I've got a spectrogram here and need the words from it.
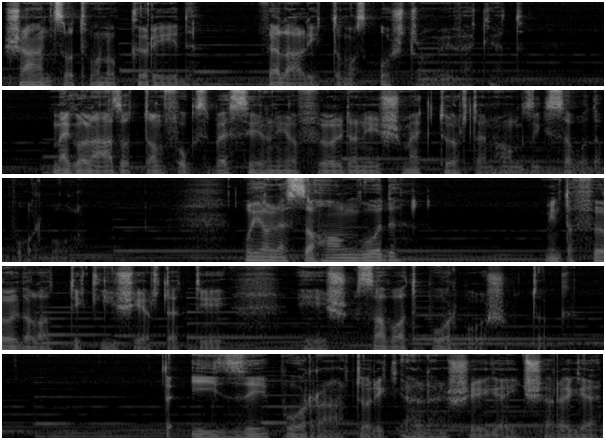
sáncot vonok köréd, felállítom az ostroműveket. Megalázottan fogsz beszélni a földön, és megtörten hangzik szabad a porból. Olyan lesz a hangod, mint a föld alatti kísérteté, és szavad porból suttog. De ízzé porrá törik ellenségeit serege,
